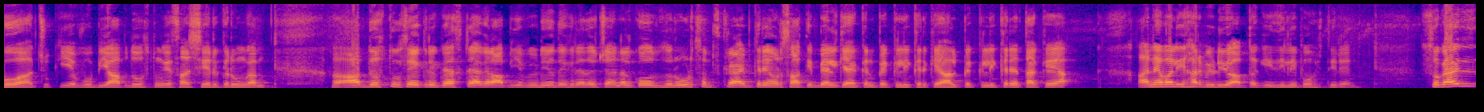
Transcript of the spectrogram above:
वो आ चुकी है वो भी आप दोस्तों के साथ शेयर करूँगा। आप दोस्तों से एक रिक्वेस्ट है, अगर आप ये वीडियो देख रहे हैं तो चैनल को ज़रूर सब्सक्राइब करें और साथ ही बेल के आइकन पे क्लिक करके आल पे क्लिक करें ताकि आने वाली हर वीडियो आप तक इजीली पहुँचती रहे। सो गाइज़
